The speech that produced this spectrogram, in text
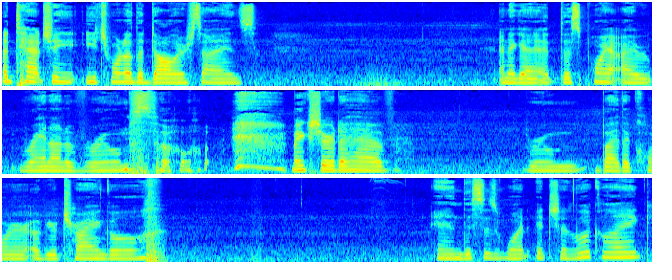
attaching each one of the dollar signs. And again, at this point, I ran out of room, so make sure to have room by the corner of your triangle. and this is what it should look like.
